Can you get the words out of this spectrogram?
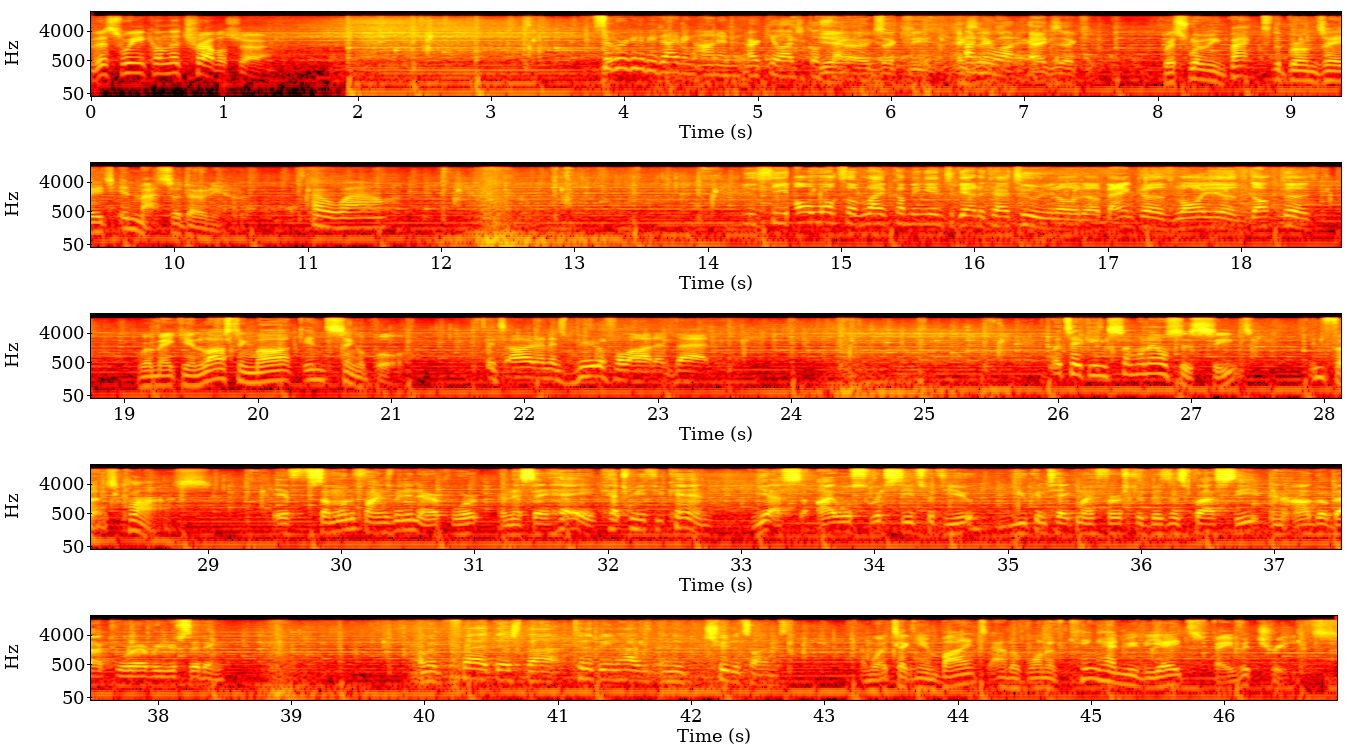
This week on The Travel Show. So we're going to be diving on an archaeological site. Yeah, exactly. exactly. Underwater. Exactly. We're swimming back to the Bronze Age in Macedonia. Oh, wow. You see all walks of life coming in to get a tattoo, you know, the bankers, lawyers, doctors. We're making a lasting mark in Singapore. It's art and it's beautiful art at that. We're taking someone else's seat in first class. If someone finds me in an airport and they say, hey, catch me if you can, yes, I will switch seats with you. You can take my first or business class seat and I'll go back to wherever you're sitting. I'm a prepared dish that could have been had in the Tudor times. And we're taking a bite out of one of King Henry VIII's favorite treats.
